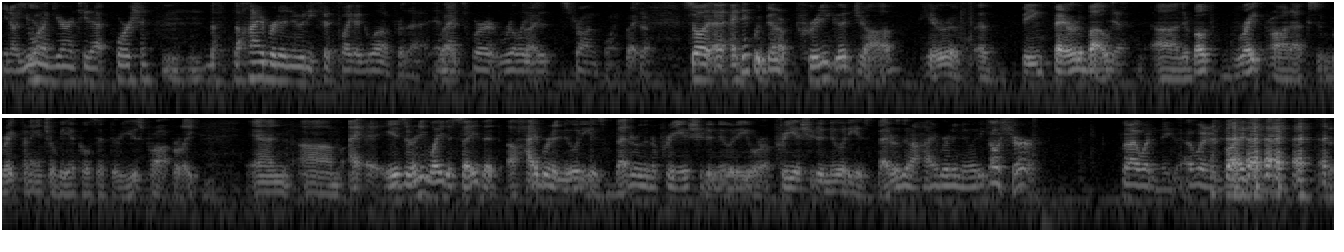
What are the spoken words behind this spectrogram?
You know, you Yeah. want to guarantee that portion. The, the hybrid annuity fits like a glove for that. And Right. that's where it really is Right. its strong point. Right. So, So I, I think we've done a pretty good job here of, of being fair to both. Yeah. Uh, they're both great products, and great financial vehicles if they're used properly. And um, I, is there any way to say that a hybrid annuity is better than a pre-issued annuity, or a pre-issued annuity is better than a hybrid annuity? oh, sure. But I wouldn't I wouldn't advise it. so,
